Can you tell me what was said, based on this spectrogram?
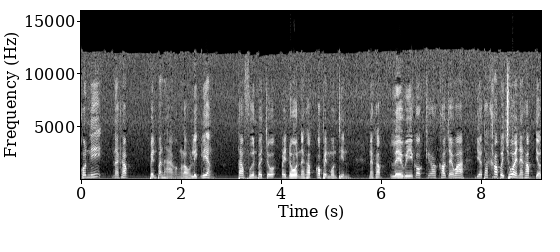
คนนี้นะครับเป็นปัญหาของเราหลีกเลี่ยง ถ้าฝืนไปโจไปโดนนะครับ ก็เป็นมนทินนะครับ เลวีก็เข้าใจว่า เดี๋ยวถ้าเข้าไปช่วยนะครับ เดี๋ยว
